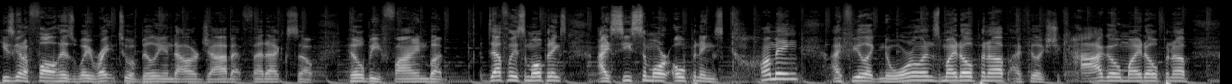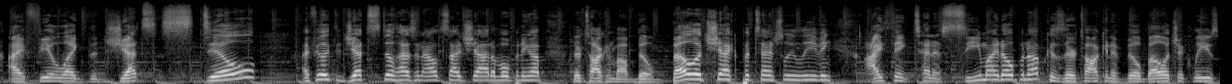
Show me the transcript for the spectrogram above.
he's going to fall his way right into a billion dollar job at fedex so he'll be fine but definitely some openings. I see some more openings coming. I feel like New Orleans might open up. I feel like Chicago might open up. I feel like the Jets still. I feel like the Jets still has an outside shot of opening up. They're talking about Bill Belichick potentially leaving. I think Tennessee might open up because they're talking if Bill Belichick leaves,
